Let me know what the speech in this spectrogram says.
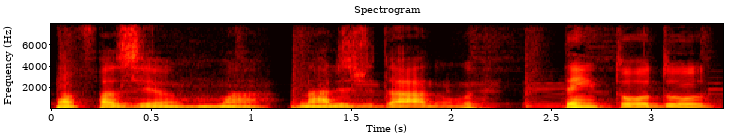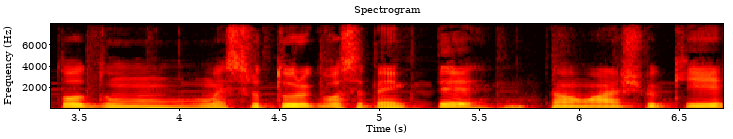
para fazer uma análise de dados, tem todo, todo uma estrutura que você tem que ter. Então, acho que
